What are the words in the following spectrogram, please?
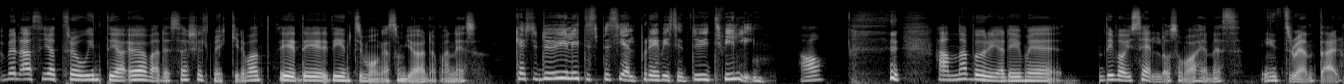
Men alltså jag tror inte jag övade särskilt mycket. Det, var inte, det, det, det är inte många som gör när man är. Kanske du är lite speciell på det viset, du är tvilling. Ja. Hanna började ju med, det var ju cello som var hennes instrument där.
